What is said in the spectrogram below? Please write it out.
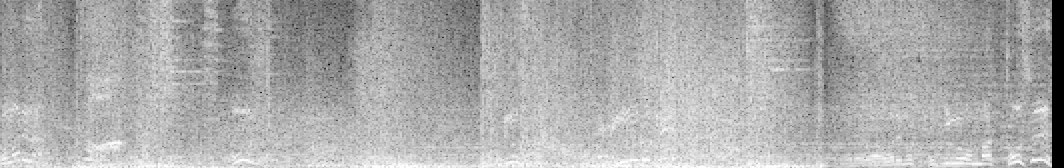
こまでだ。のか煉獄俺は俺の責務を全うする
